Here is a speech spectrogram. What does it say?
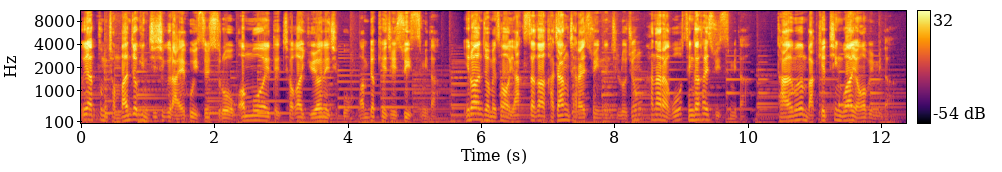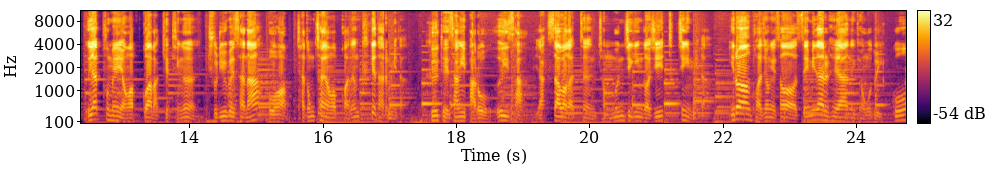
의약품 전반적인 지식을 알고 있을수록 업무의 대처가 유연해지고 완벽해질 수 있습니다. 이러한 점에서 약사가 가장 잘할 수 있는 진로 중 하나라고 생각할 수 있습니다. 다음은 마케팅과 영업입니다. 의약품의 영업과 마케팅은 주류회사나 보험, 자동차 영업과는 크게 다릅니다. 그 대상이 바로 의사, 약사와 같은 전문직인 것이 특징입니다. 이러한 과정에서 세미나를 해야 하는 경우도 있고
